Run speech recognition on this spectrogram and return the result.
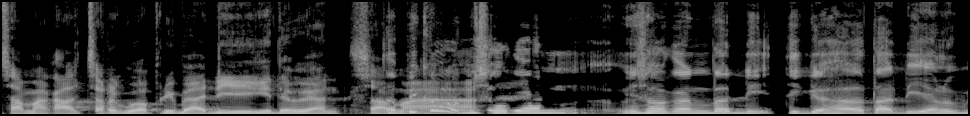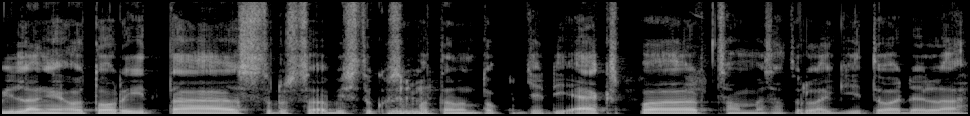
sama culture gue pribadi? gitu kan sama tapi kalau misalkan misalkan tadi tiga hal tadi yang lu bilang ya otoritas terus habis itu kesempatan hmm. untuk jadi expert sama satu lagi itu adalah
